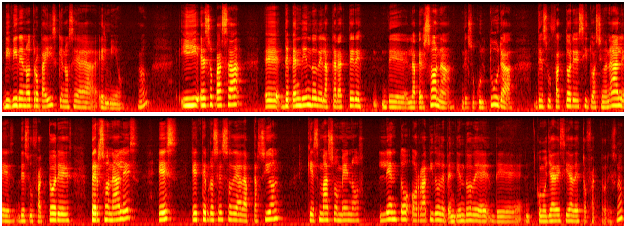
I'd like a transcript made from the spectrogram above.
vivir en otro país que no sea el mío. Y eso pasa eh, dependiendo de los caracteres de la persona, de su cultura, de sus factores situacionales, de sus factores personales, es este proceso de adaptación que es más o menos lento o rápido dependiendo de, como ya decía, de estos factores. ¿no?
